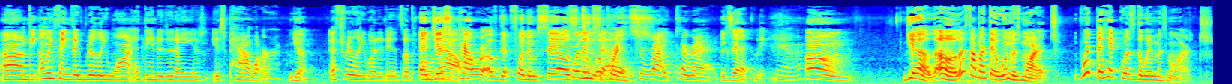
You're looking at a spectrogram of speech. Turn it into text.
Um, the only thing they really want at the end of the day is, is power. Yeah. That's really what it is. and just about. power of the for themselves for to themselves. oppress. Right. Correct. Exactly. Yeah. Um. Yeah. Oh, let's talk about that women's march. What the heck was the women's march?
